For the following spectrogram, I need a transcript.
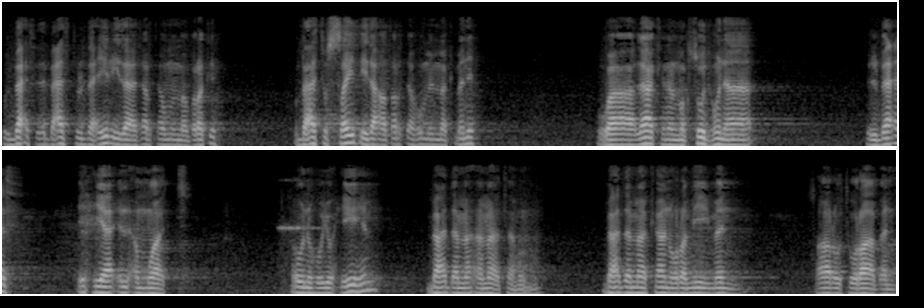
والبعث بعثت البعير إذا أثرته من مبركه وبعثت الصيد إذا أطرته من مكمنه. ولكن المقصود هنا بالبعث إحياء الأموات. كونه يحييهم بعدما أماتهم بعدما كانوا رميما صاروا ترابا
